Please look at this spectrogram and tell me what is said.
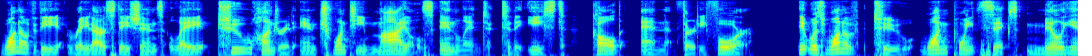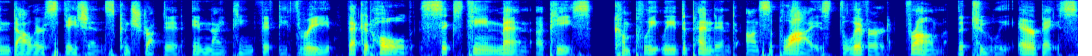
One of the radar stations lay 220 miles inland to the east, called N34. It was one of two $1.6 million stations constructed in 1953 that could hold 16 men apiece, completely dependent on supplies delivered from the Thule Air Base.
